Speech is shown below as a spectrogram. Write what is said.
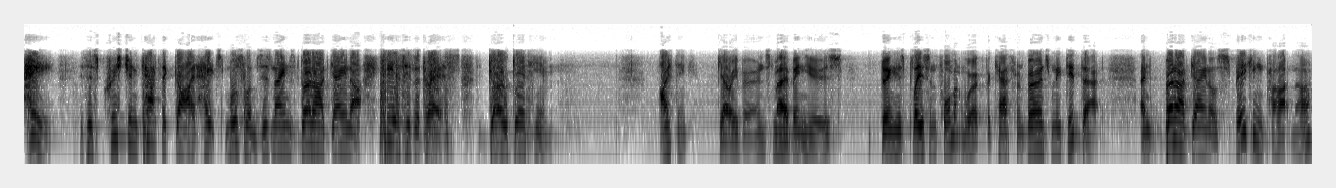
hey, this Christian Catholic guy hates Muslims. His name's Bernard Gaynor. Here's his address. Go get him. I think Gary Burns may have been used doing his police informant work for Catherine Burns when he did that. And Bernard Gaynor's speaking partner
